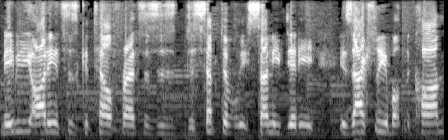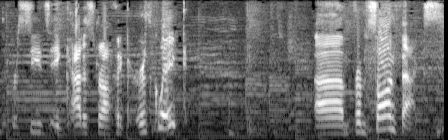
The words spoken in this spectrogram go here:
Maybe the audiences could tell Francis's deceptively sunny ditty is actually about the calm that precedes a catastrophic earthquake. Um, from Songfacts,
